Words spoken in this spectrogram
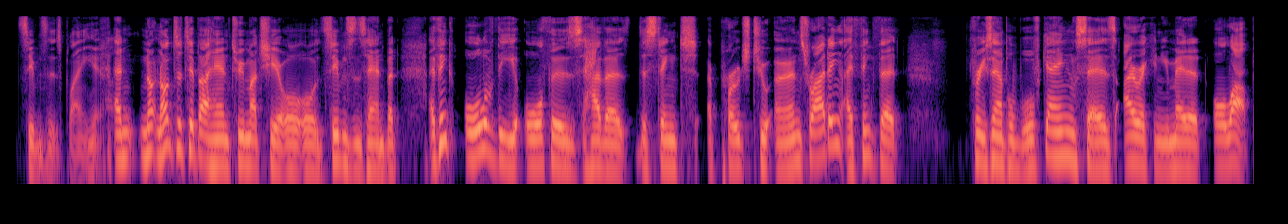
Stevenson is playing here. And not, not to tip our hand too much here, or, or Stevenson's hand, but I think all of the authors have a distinct approach to Ern's writing. I think that, for example, Wolfgang says, I reckon you made it all up.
